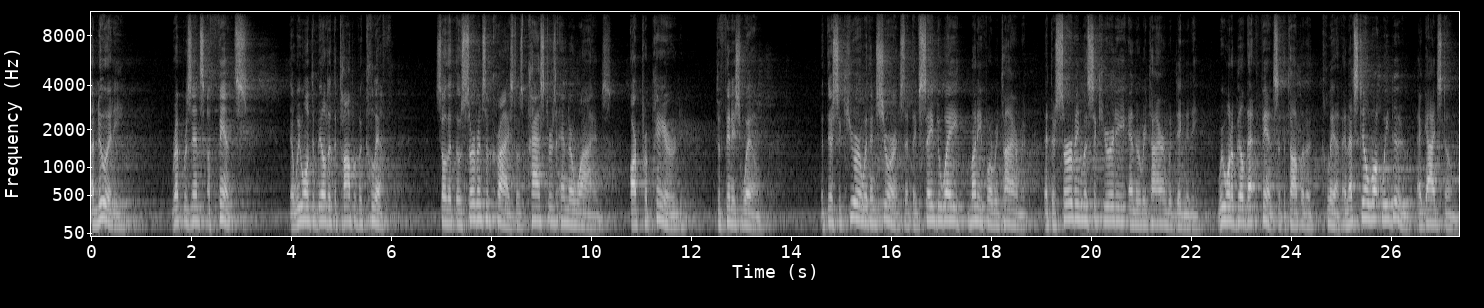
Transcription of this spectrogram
Annuity represents a fence that we want to build at the top of a cliff so that those servants of Christ, those pastors and their wives, are prepared to finish well, that they're secure with insurance, that they've saved away money for retirement, that they're serving with security and they're retiring with dignity. We want to build that fence at the top of the cliff, and that's still what we do at Guidestone.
